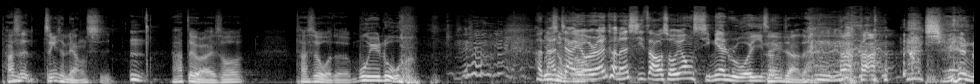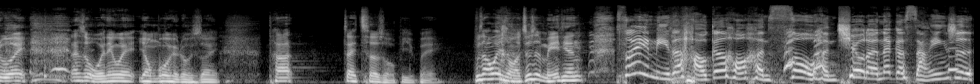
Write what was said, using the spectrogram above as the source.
它是嗯精神粮食。嗯，它对我来说，它是我的沐浴露，很难讲，有人可能洗澡的时候用洗面乳而已。真的假的？洗面乳而已，但是我一定会用沐浴露，所以它在厕所必备。不知道为什么，就是每一天 所以你的好歌喉很 soul 很 chill 的那个嗓音是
